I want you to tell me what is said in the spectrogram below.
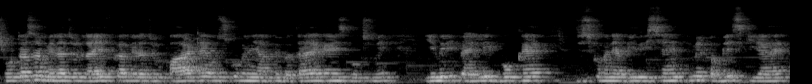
छोटा सा, मेरा जो लाइफ का, मेरा जो पार्ट है, उसको मैंने यहाँ पे बताया गया इस बुक्स में। ये मेरी पहली बुक है, जिसको मैंने अभी रिसेंट में पब्लिश किया है।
